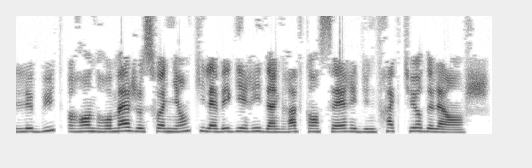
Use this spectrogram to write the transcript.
Le but, rendre hommage aux soignants qu'il avait guéri d'un grave cancer et d'une fracture de la hanche.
